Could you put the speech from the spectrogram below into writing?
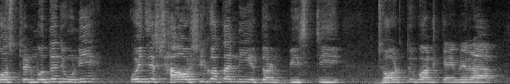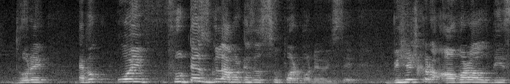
কষ্টের মধ্যে যে উনি ওই যে সাহসিকতা নিয়ে ধরেন বৃষ্টি ঝড় তুফান ক্যামেরা ধরে এবং ওই ফুটেজগুলো আমার কাছে সুপার মনে হয়েছে। বিশেষ করে ওভারঅল দিস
